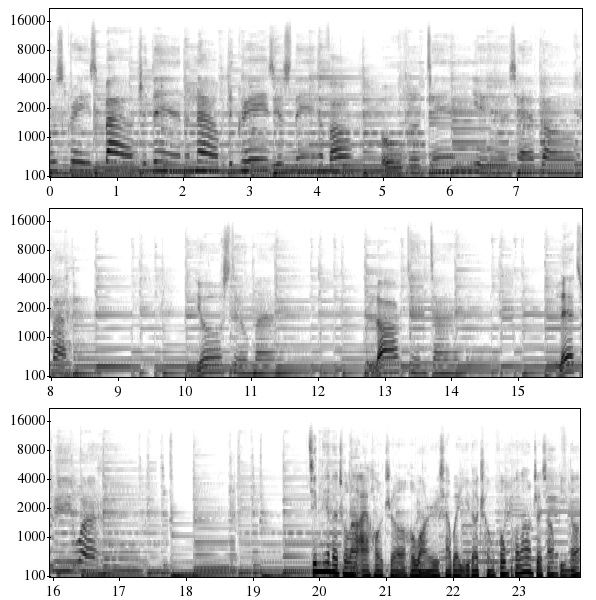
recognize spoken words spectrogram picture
was crazy about you then and now, but the craziest thing of all, over ten years have gone by. And you're still mine, we're locked in time. Let's rewind. 今天的冲浪爱好者和往日夏威夷的乘风破浪者相比呢，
